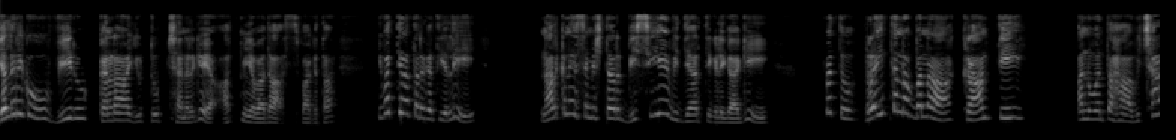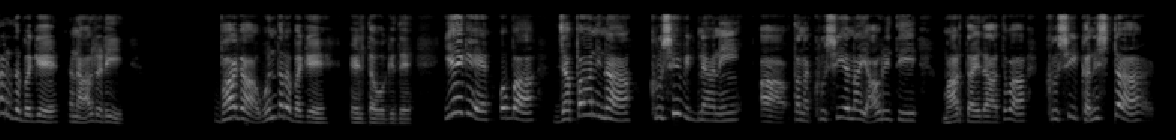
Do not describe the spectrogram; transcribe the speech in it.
ಎಲ್ಲರಿಗೂ ವೀರು ಕನ್ನಡ ಯೂಟ್ಯೂಬ್ ಚಾನೆಲ್ಗೆ ಆತ್ಮೀಯವಾದ ಸ್ವಾಗತ. ಇವತ್ತಿನ ತರಗತಿಯಲ್ಲಿ ನಾಲ್ಕನೇ ಸೆಮಿಸ್ಟರ್ ಬಿ ವಿದ್ಯಾರ್ಥಿಗಳಿಗಾಗಿ ಇವತ್ತು ರೈತನೊಬ್ಬನ ಕ್ರಾಂತಿ ಅನ್ನುವಂತಹ ವಿಚಾರದ ಬಗ್ಗೆ ನಾನು ಆಲ್ರೆಡಿ ಭಾಗ ಒಂದರ ಬಗ್ಗೆ ಹೇಳ್ತಾ ಹೋಗಿದ್ದೆ. ಹೇಗೆ ಒಬ್ಬ ಜಪಾನಿನ ಕೃಷಿ ವಿಜ್ಞಾನಿ, ಆ, ತನ್ನ ಕೃಷಿಯನ್ನ ಯಾವ ರೀತಿ ಮಾಡ್ತಾ ಇದ್ದ ಅಥವಾ ಕೃಷಿ ಕನಿಷ್ಠ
